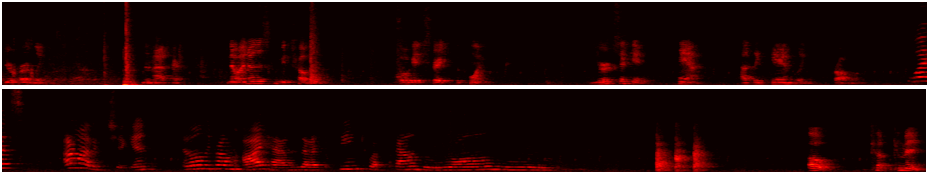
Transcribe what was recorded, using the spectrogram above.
you're early. No matter. No, I know this can be trouble, so we'll get straight to the point. Your chicken, Ham, has a gambling problem. What? I don't have a chicken. And the only problem I have is that I seem to have found the wrong room. Oh, c- come in.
